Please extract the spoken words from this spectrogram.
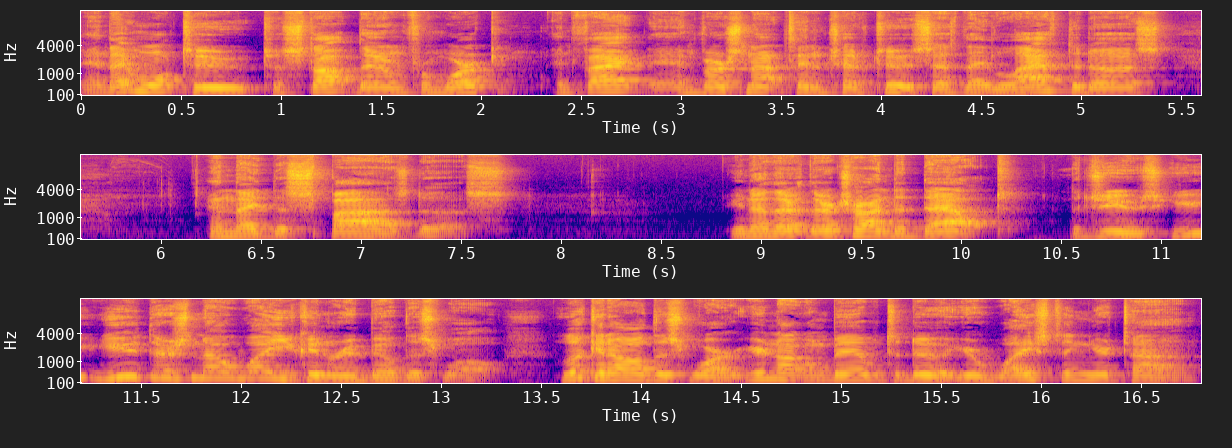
And they want to to stop them from working. In fact, in verse 19 of chapter 2, it says they laughed at us and they despised us. You know, they're, they're trying to doubt the Jews. You, you, there's no way you can rebuild this wall. Look at all this work. You're not going to be able to do it. You're wasting your time.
